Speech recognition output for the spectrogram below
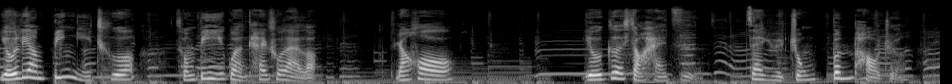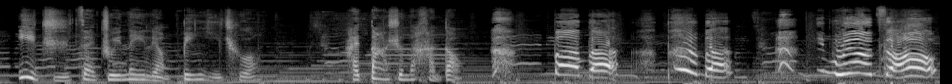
有一辆殡仪车从殡仪馆开出来了，然后有一个小孩子在雨中奔跑着，一直在追那一辆殡仪车，还大声的喊道：“ 爸爸，爸爸，你不要走！”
